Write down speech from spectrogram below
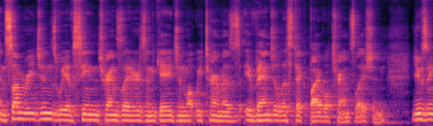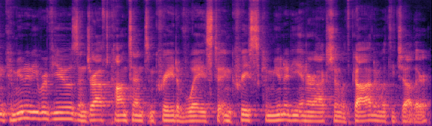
In some regions, we have seen translators engage in what we term as evangelistic Bible translation, using community reviews and draft content in creative ways to increase community interaction with God and with each other.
